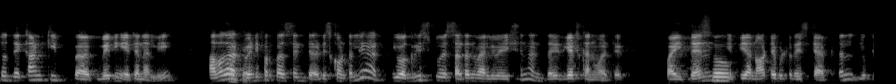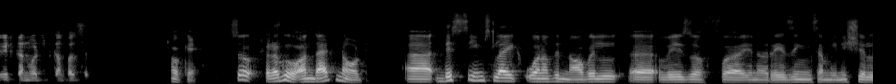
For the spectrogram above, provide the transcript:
so they can't keep uh, waiting eternally. ಅವಾಗ Okay. ಟ್ವೆಂಟಿ ಫೋರ್ ಪರ್ಸೆಂಟ್ ಡಿಸ್ಕೌಂಟ್ ಅಲ್ಲಿ you agrees to a certain valuation and it gets converted. By then, So- if you are not able to raise capital, you get converted compulsory. Okay. So Raghu, on that note, uh, this seems like one of the novel uh, ways of uh, you know raising some initial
